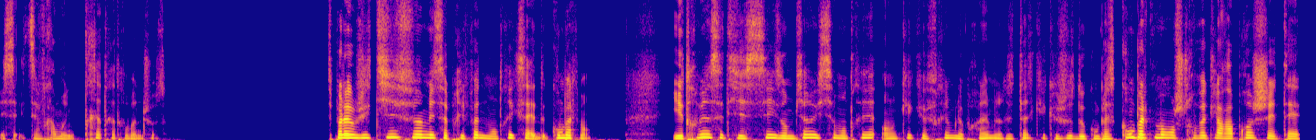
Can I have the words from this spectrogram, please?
C'est vraiment une très très très bonne chose. C'est pas l'objectif, mais ça prive pas de montrer que ça aide complètement. Il est trop bien cet ISC, ils ont bien réussi à montrer en quelques frames le problème le résultat de quelque chose de complexe. Complètement, je trouvais que leur approche était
